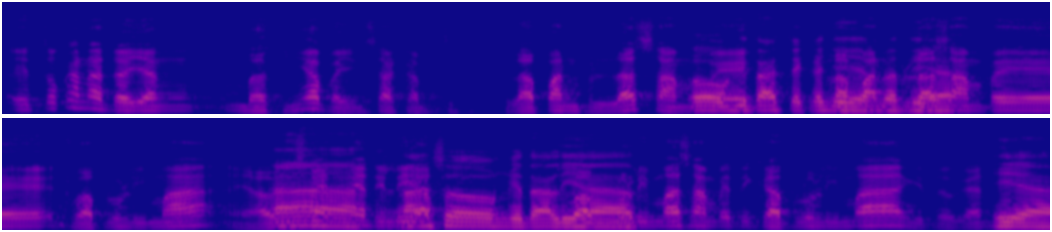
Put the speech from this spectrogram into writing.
itu kan ada yang baginya apa ya, Instagram itu 18 sampai oh kita cek aja ya 18 berarti ya. sampai 25 ya Ah, insight-nya dilihat langsung kita lihat. 25 sampai 35 gitu kan. Iya.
